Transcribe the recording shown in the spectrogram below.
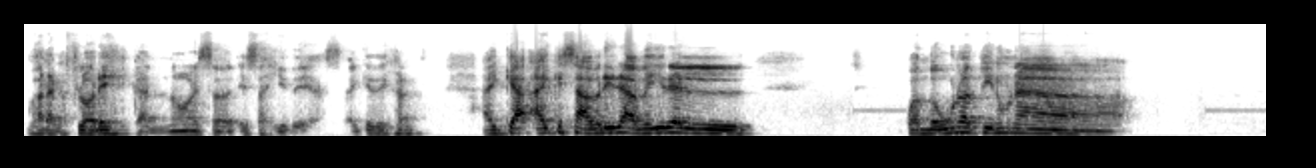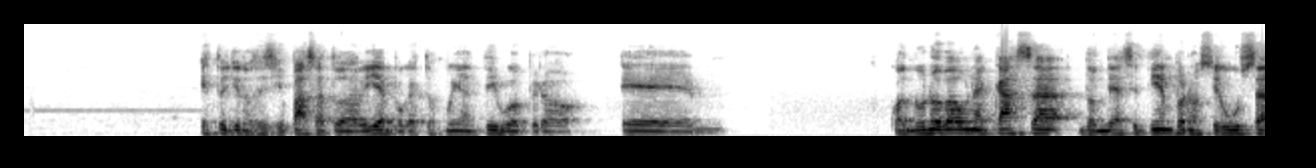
para que florezcan ¿no? esas, ideas. Hay que dejar, hay que, hay que saber abrir el... Cuando uno tiene una... Esto yo no sé si pasa todavía porque esto es muy antiguo, pero eh, cuando uno va a una casa donde hace tiempo no se usa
